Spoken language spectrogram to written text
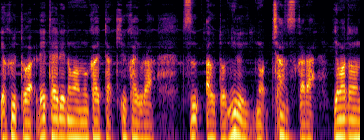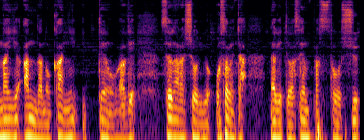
ヤクルトは0対0のまま迎えた9回裏、2アウト2塁のチャンスから山田の内野安打の間に1点を挙げ、サヨナラ勝利を収めた。投げては先発投手、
